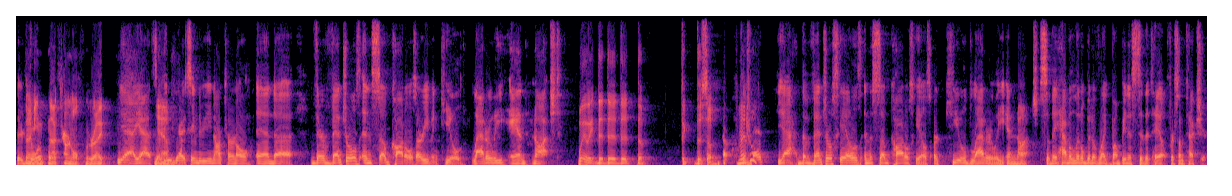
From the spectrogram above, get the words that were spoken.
Their I mean, nocturnal, right? yeah, yeah. So Yeah. these guys seem to be nocturnal, and uh, their ventrals and subcaudals are even keeled, laterally and notched. Wait, wait. The the the the the, the sub ventral? ven- yeah, the ventral scales and the subcaudal scales are keeled laterally and notched, so they have a little bit of like bumpiness to the tail for some texture,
